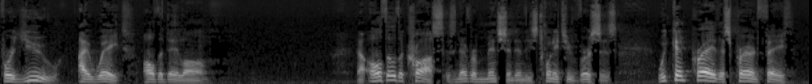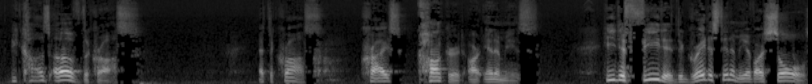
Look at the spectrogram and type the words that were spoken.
For you I wait all the day long. Now, although the cross is never mentioned in these 22 verses, we can pray this prayer in faith because of the cross. At the cross, Christ conquered our enemies. He defeated the greatest enemy of our souls,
